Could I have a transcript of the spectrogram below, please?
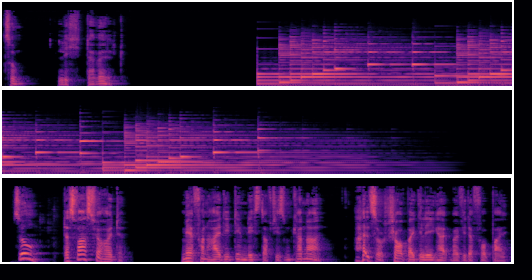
zum Licht der Welt. So, das war's für heute. Mehr von Heidi demnächst auf diesem Kanal. Also schau bei Gelegenheit mal wieder vorbei.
